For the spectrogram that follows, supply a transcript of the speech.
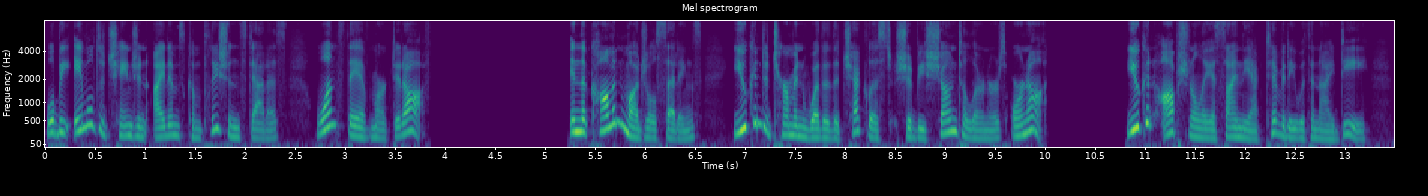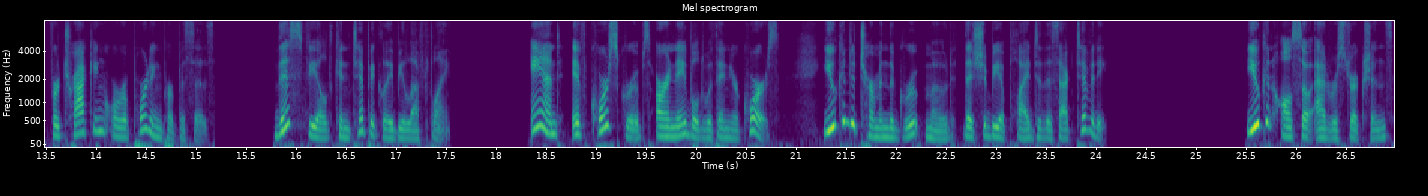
will be able to change an item's completion status once they have marked it off. In the Common Module settings, you can determine whether the checklist should be shown to learners or not. You can optionally assign the activity with an ID for tracking or reporting purposes. This field can typically be left blank. And if course groups are enabled within your course, you can determine the group mode that should be applied to this activity. You can also add restrictions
